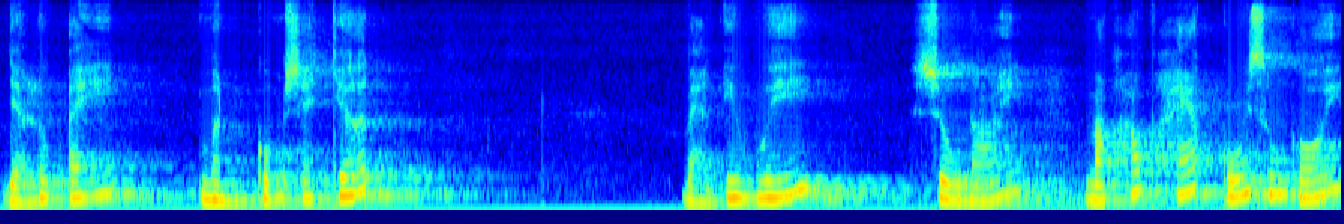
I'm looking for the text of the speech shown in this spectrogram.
Và lúc ấy mình cũng sẽ chết. Bạn yêu quý, Su nói, mặt hốc hát cúi xuống gối.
